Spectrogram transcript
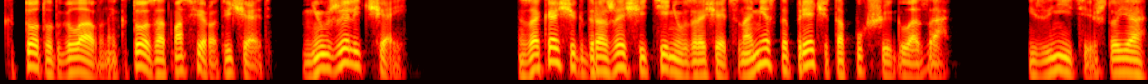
Кто тут главный, кто за атмосферу отвечает? Неужели чай? Заказчик дрожащей тенью возвращается на место, прячет опухшие глаза. «Извините, что я...»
